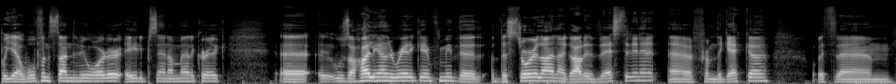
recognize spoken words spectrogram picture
but yeah, Wolfenstein: The New Order, 80% on Metacritic. Uh, it was a highly underrated game for me. The the storyline I got invested in it uh, from the get go with um,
